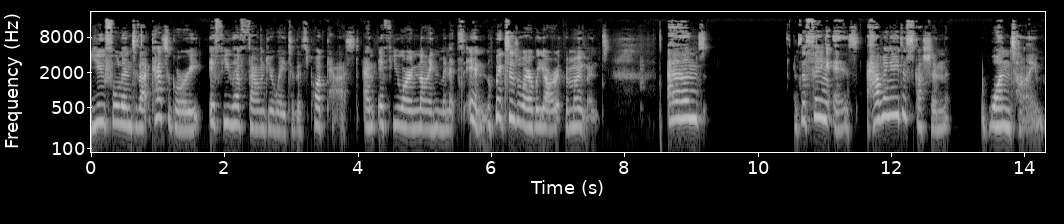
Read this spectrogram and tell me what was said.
you fall into that category if you have found your way to this podcast and if you are nine minutes in, which is where we are at the moment. And the thing is, having a discussion one time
